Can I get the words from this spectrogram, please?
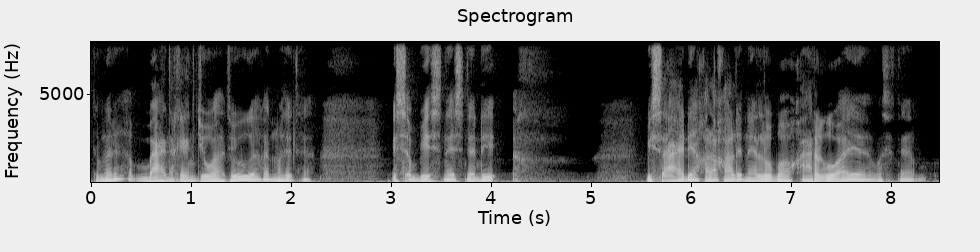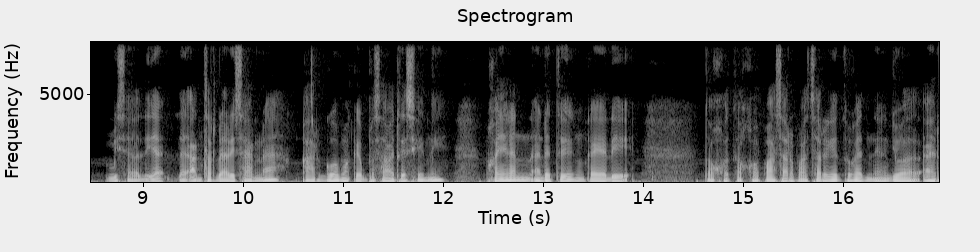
Sebenarnya banyak yang jual juga kan maksudnya. It's a business jadi bisa aja akal-akalin ya. Lu bawa kargo aja maksudnya bisa dia antar dari sana kargo pakai pesawat ke sini. Makanya kan ada tuh yang kayak di toko-toko pasar-pasar gitu kan yang jual air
